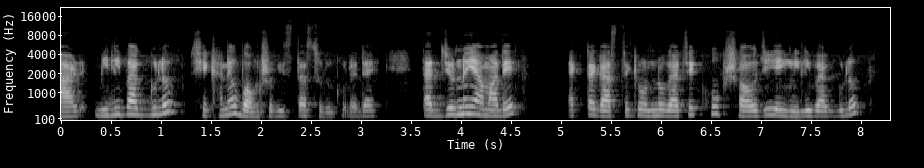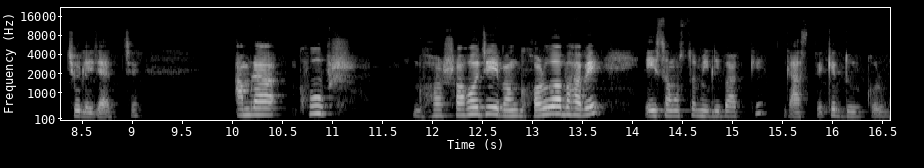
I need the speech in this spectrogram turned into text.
আর মিলিবাগগুলো সেখানেও বংশবিস্তার শুরু করে দেয়। তার জন্যই আমাদের একটা গাছ থেকে অন্য গাছে খুব সহজেই এই মিলিবাগগুলো চলে যাচ্ছে। আমরা খুব সহজে এবং ঘরোয়াভাবে এই সমস্ত মিলিবাগকে গাছ থেকে দূর করব।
